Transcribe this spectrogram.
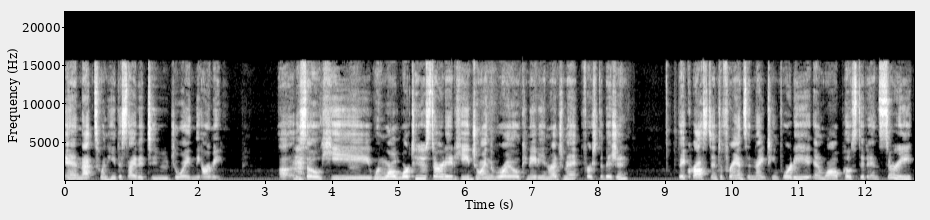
And that's when he decided to join the army. Uh, Hmm. So he, when World War II started, he joined the Royal Canadian Regiment, First Division. They crossed into France in 1940, and while posted in Surrey,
